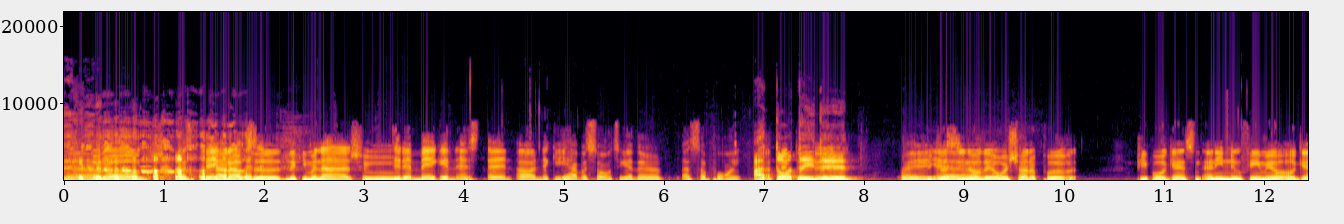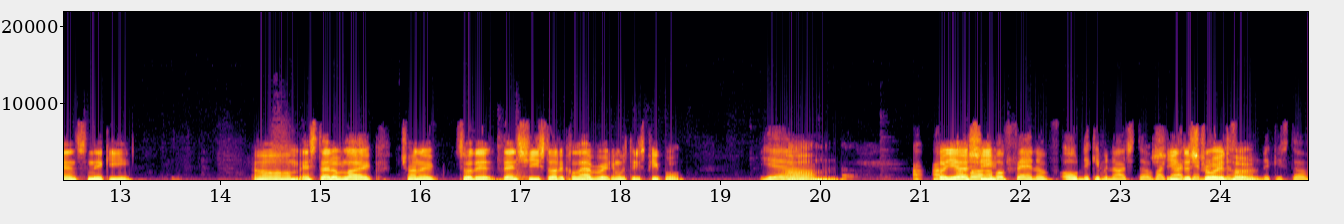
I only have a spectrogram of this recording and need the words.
Yeah. But um, 'Cause Megan- shout out didn't- to Nicki Minaj who Didn't Megan and, and uh, Nicki have a song together at some point? I, I thought they they did. did. Right? because yeah. you know they always try to put people against any new female against Nicki. Um, instead of like trying to, so that then she started collaborating with these people. Yeah. Um, I, but yeah, I'm a, she- I'm a fan of old Nicki Minaj stuff. Like, she I can't destroyed her. New Nicki stuff,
